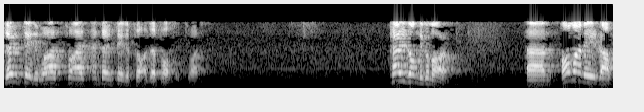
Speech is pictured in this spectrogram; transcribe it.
Don't say the words twice, and don't say the, the apostle twice. Carries on the Gemara. Um, Omar Rav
